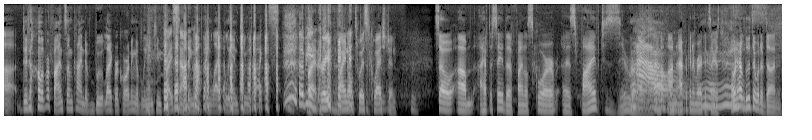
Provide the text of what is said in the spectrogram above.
uh, did Oliver find some kind of bootleg recording of Leontyne Price sounding nothing like Leontyne Price? That'd be a great final twist question. so. Um, I have to say the final score is five to zero on African American singers. I wonder how Luther would have done.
